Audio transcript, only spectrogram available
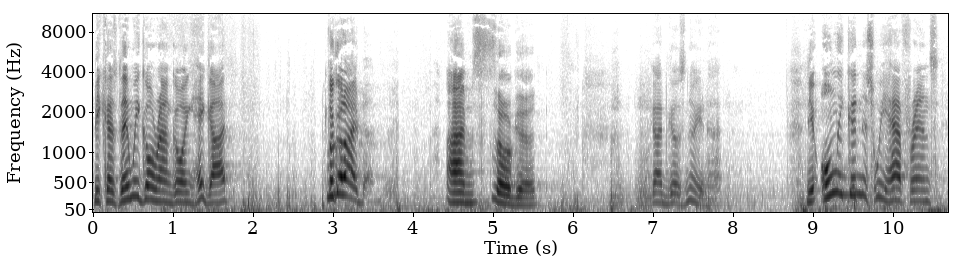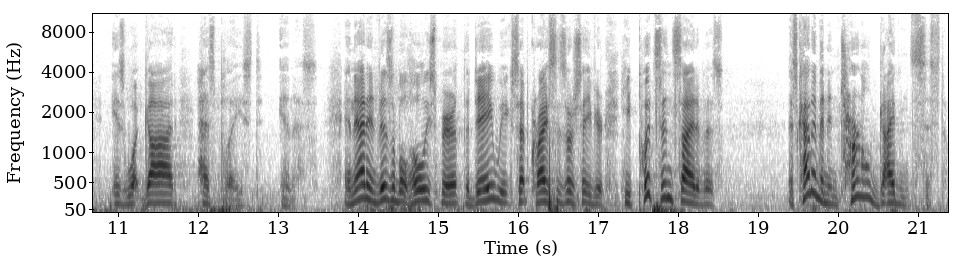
Because then we go around going, hey, God, look what I've done. I'm so good. God goes, no, you're not. The only goodness we have, friends, is what God has placed in us. And that invisible Holy Spirit, the day we accept Christ as our Savior, He puts inside of us as kind of an internal guidance system.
